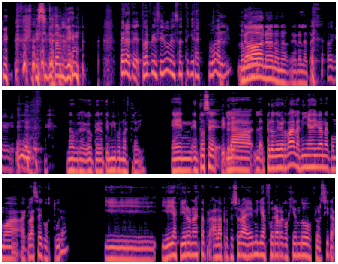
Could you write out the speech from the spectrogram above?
necesito también. Espérate, tú al principio pensaste que era actual. No, cual- no, no, no, era la talla. Ok, ok. Uf, No, pero, pero temí por nuestra vida. En- entonces, Sí, pero- la, la- pero de verdad las niñas iban a como a, a clase de costura y, y ellas vieron a esta a la profesora Emily afuera recogiendo florcita.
